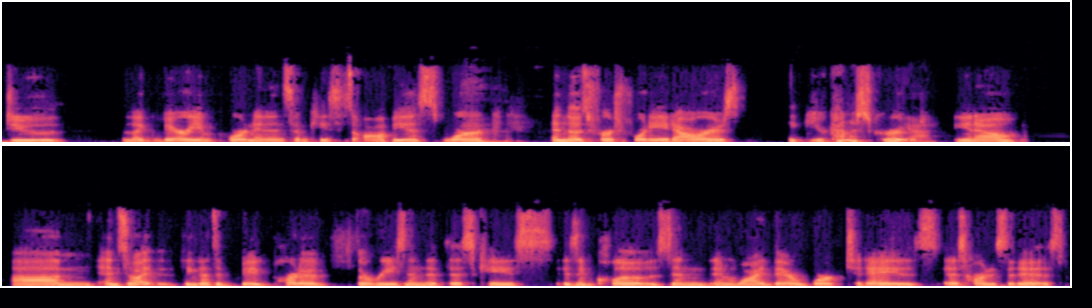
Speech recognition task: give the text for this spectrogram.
do like very important and in some cases obvious work, in those first 48 hours, like you're kind of screwed, yeah. you know? Um, and so I think that's a big part of the reason that this case isn't closed and, and why their work today is as hard as it is.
